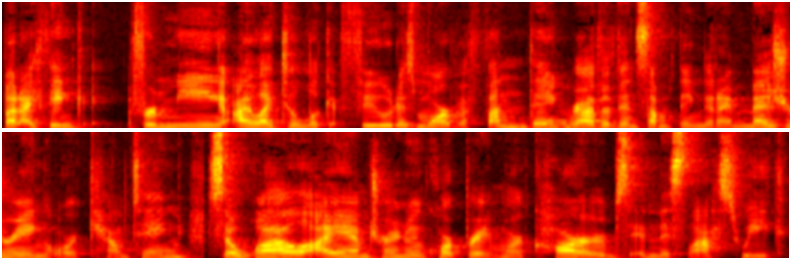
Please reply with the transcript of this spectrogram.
but I think for me, I like to look at food as more of a fun thing rather than something that I'm measuring or counting. So while I am trying to incorporate more carbs in this last week,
